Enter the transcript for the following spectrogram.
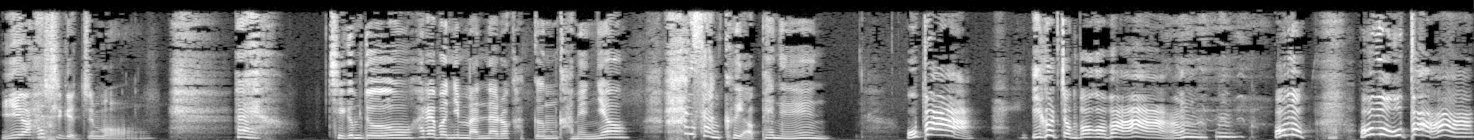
이해하시겠지, 뭐. 아휴, 지금도 할아버님 만나러 가끔 가면요. 항상 그 옆에는 오빠, 이것 좀 먹어봐. 음, 음. 어머, 어머, 오빠.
